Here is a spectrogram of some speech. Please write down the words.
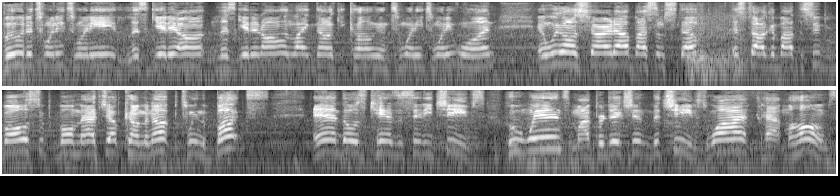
Boo to 2020. Let's get it on. Let's get it on like Donkey Kong in 2021. And we're gonna start out by some stuff. Let's talk about the Super Bowl. Super Bowl matchup coming up between the Bucs and those Kansas City Chiefs. Who wins? My prediction: the Chiefs. Why? Pat Mahomes,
